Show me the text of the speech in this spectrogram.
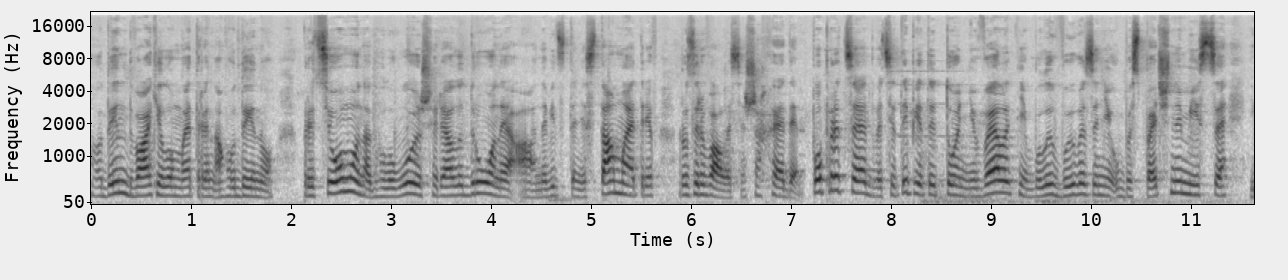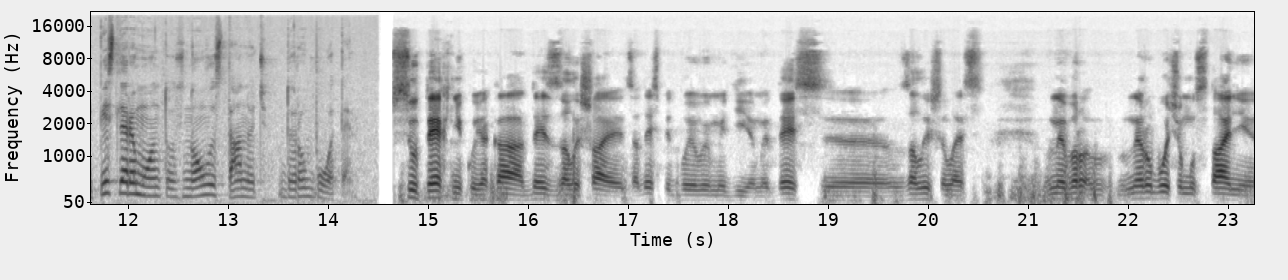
1-2 кілометри на годину. При цьому над головою ширяли дрони, а на відстані 100 метрів розривалися шахеди. Попри це, 25-тонні велетні були вивезені у безпечне місце і після ремонту знову стануть до роботи. всю техніку, яка десь залишається, десь під бойовими діями, десь е, залишилась в в неробочому стані,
